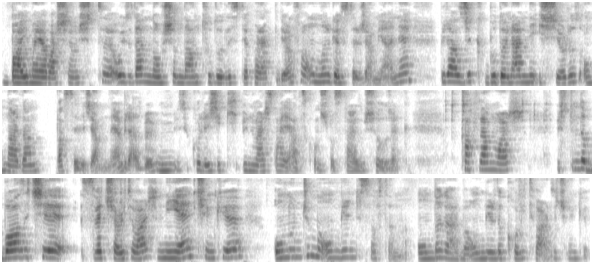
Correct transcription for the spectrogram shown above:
baymaya başlamıştı. O yüzden Notion'dan to-do list yaparak gidiyorum falan. Onları göstereceğim yani. Birazcık bu dönem ne işliyoruz onlardan bahsedeceğim. Yani biraz böyle müzikolojik üniversite hayatı konuşması tarzı bir şey olacak. Kahvem var. Üstümde Boğaziçi sweatshirt'ü var. Niye? Çünkü 10. mu 11. sınıfta mı? 10'da galiba. 11'de Covid vardı çünkü.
